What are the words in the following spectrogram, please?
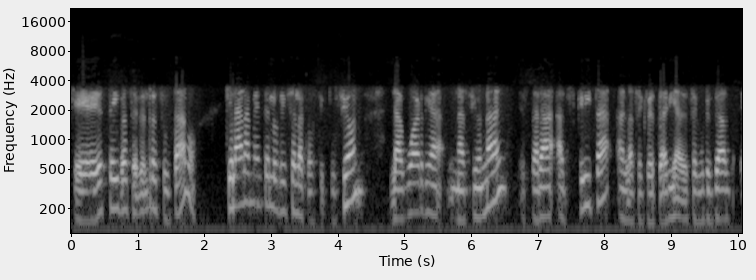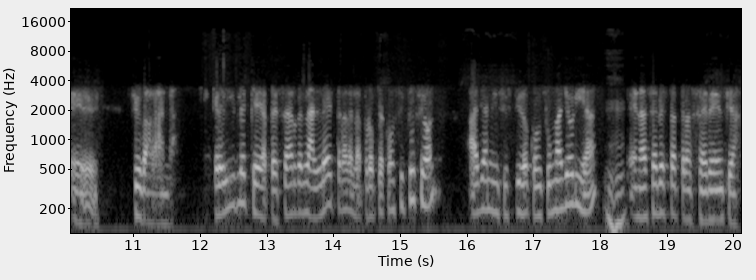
que este iba a ser el resultado. Claramente lo dice la Constitución, la Guardia Nacional estará adscrita a la Secretaría de Seguridad eh, Ciudadana. Increíble que a pesar de la letra de la propia Constitución hayan insistido con su mayoría en hacer esta transferencia.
